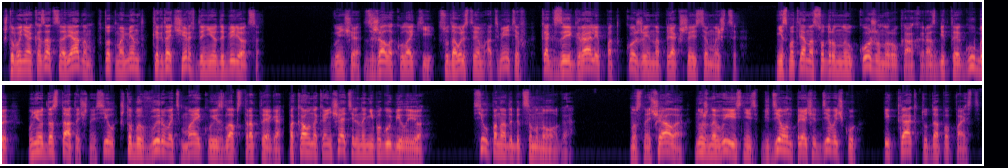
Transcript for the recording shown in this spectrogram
Чтобы не оказаться рядом в тот момент, когда червь до нее доберется. Гонча сжала кулаки, с удовольствием отметив, как заиграли под кожей напрягшиеся мышцы – Несмотря на содранную кожу на руках и разбитые губы, у нее достаточно сил, чтобы вырвать майку из лап стратега, пока он окончательно не погубил ее. Сил понадобится много. Но сначала нужно выяснить, где он прячет девочку и как туда попасть.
